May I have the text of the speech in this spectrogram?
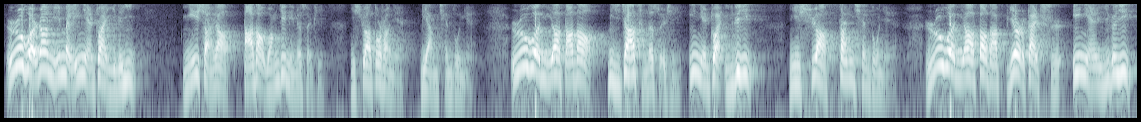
如果让你每一年赚一个亿，你想要达到王健林的水平，你需要多少年？两千多年。如果你要达到李嘉诚的水平，一年赚一个亿，你需要三千多年。如果你要到达比尔盖茨一年一个亿，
